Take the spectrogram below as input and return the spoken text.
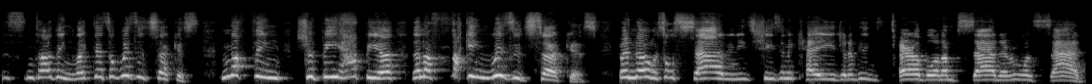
this entire thing. Like there's a wizard circus. Nothing should be happier than a fucking wizard circus. But no, it's all sad and he's she's in a cage and everything's terrible and I'm sad and everyone's sad.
